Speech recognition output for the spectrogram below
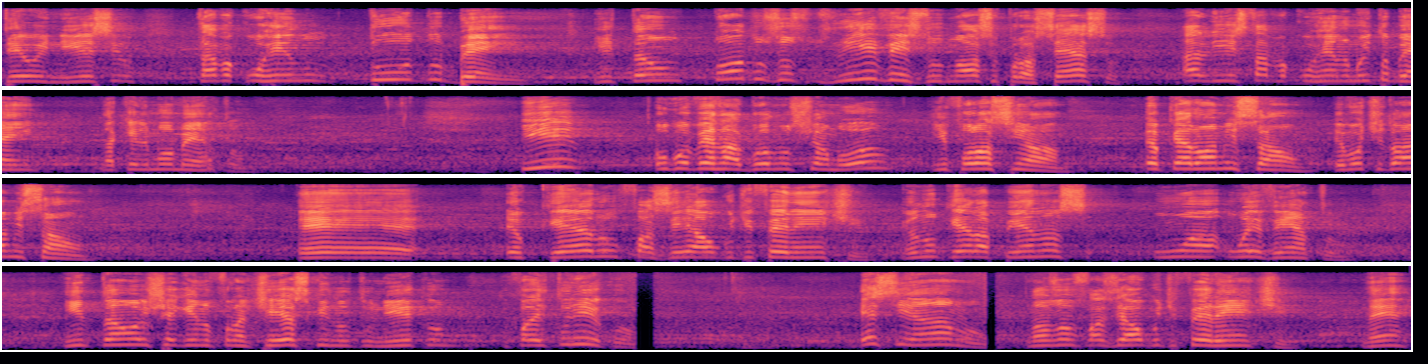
deu início, estava correndo tudo bem. Então, todos os níveis do nosso processo, ali estava correndo muito bem, naquele momento. E o governador nos chamou e falou assim, ó, eu quero uma missão, eu vou te dar uma missão. É, eu quero fazer algo diferente, eu não quero apenas uma, um evento. Então eu cheguei no Francesco e no Tunico, e falei, Tunico, esse ano nós vamos fazer algo diferente. Né?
